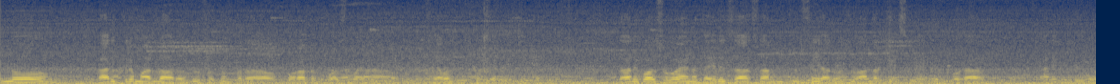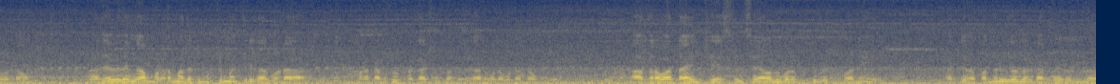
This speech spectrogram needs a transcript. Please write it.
ఎన్నో కార్యక్రమాల్లో ఆ రోజు స్వతంత్ర పోరాటం కోసం ఆయన సేవలు చేయడం జరిగింది. దానికోసం ఆయన ధైర్య సాహసాలను చూసి ఆ రోజు ఆంధ్ర కేసీఆర్ కూడా ఆయనకు తిరిగి ఇవ్వటం అదేవిధంగా మొట్టమొదటి ముఖ్యమంత్రిగా కూడా మన కనకూరు ప్రకాశం పంతులు గారు కూడా ఉండటం. ఆ తర్వాత ఆయన చేసిన సేవలు కూడా గుర్తుపెట్టుకొని దగ్గర పంతొమ్మిది వందల డెబ్బై రెండులో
